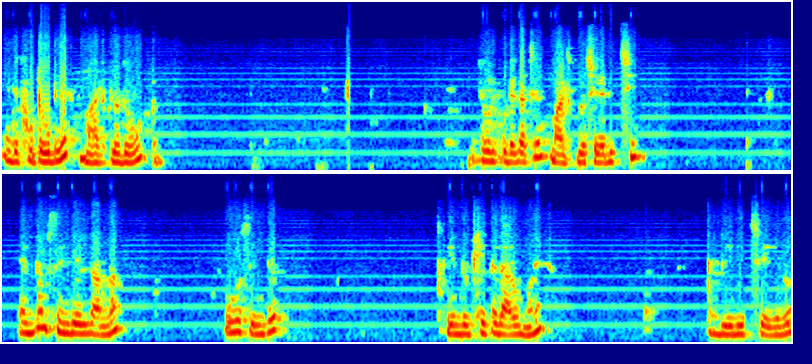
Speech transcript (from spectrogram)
এটা ফুটে উঠলে মাছগুলো দেবো। জল ফুটে গেছে, মাছগুলো ছেড়ে দিচ্ছি। একদম সিম্পল রান্না, পুরো সিম্পল। কিন্তু খেতে দারুণ হয়। দিয়ে দিচ্ছি এগুলো।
